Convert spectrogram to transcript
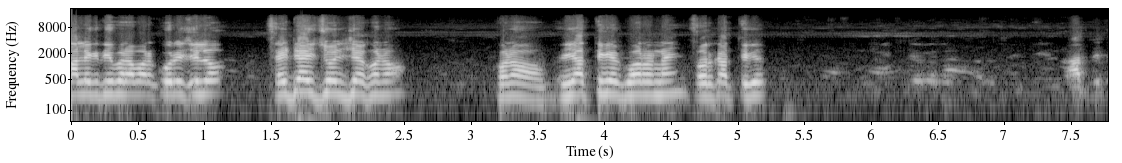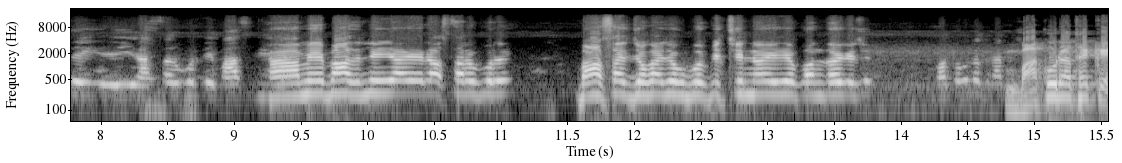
মালিক দিবার আবার করেছিল। সেটাই চলছে এখনও। কোনো ইয়ার থেকে করা নাই সরকার থেকে। এই- এই রাস্তার উপর দিয়ে বাস হ্যাঁ, আমি বাস নিয়ে যাই এই রাস্তার উপরে। বাস আর যোগাযোগ বিচ্ছিন্ন হয়ে গিয়ে বন্ধ হয়ে গেছে। বাঁকুড়া থেকে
